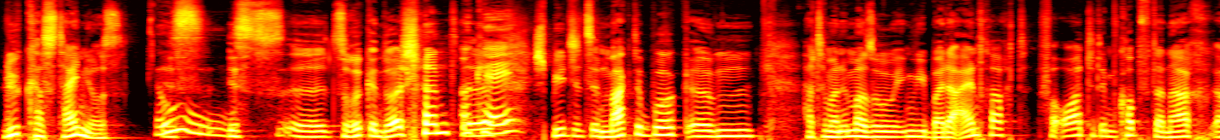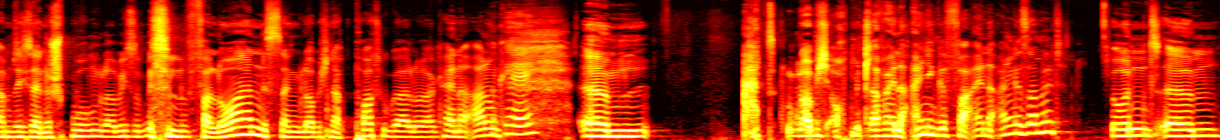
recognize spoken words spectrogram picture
Luc Castagnos Uh. ist, ist äh, zurück in Deutschland. Äh, Okay. spielt jetzt in Magdeburg. Ähm, hatte man immer so irgendwie bei der Eintracht verortet im Kopf. Danach haben sich seine Spuren, glaube ich, so ein bisschen verloren. Ist dann, glaube ich, nach Portugal oder keine Ahnung. Okay. Ähm, hat, glaube ich, auch mittlerweile einige Vereine angesammelt. Und ähm,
